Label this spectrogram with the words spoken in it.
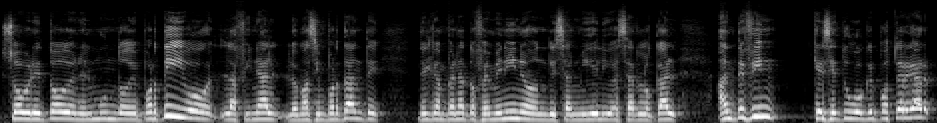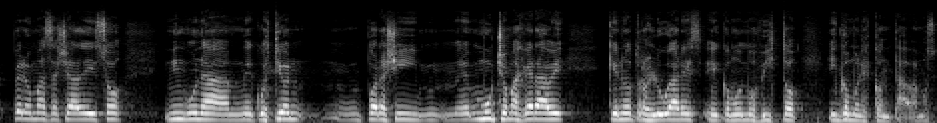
sobre todo en el mundo deportivo, la final, lo más importante, del campeonato femenino, donde San Miguel iba a ser local ante fin, que se tuvo que postergar, pero más allá de eso, ninguna eh, cuestión por allí eh, mucho más grave que en otros lugares, eh, como hemos visto y como les contábamos.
